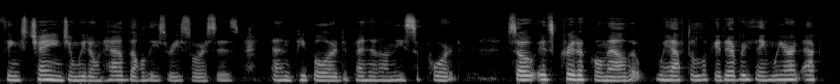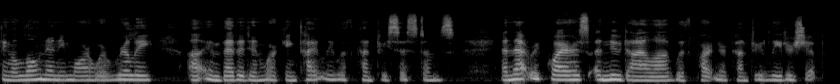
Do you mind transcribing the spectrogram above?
things change and we don't have all these resources and people are dependent on these support. So it's critical now that we have to look at everything. We aren't acting alone anymore. We're really uh, embedded in working tightly with country systems. And that requires a new dialogue with partner country leadership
